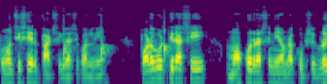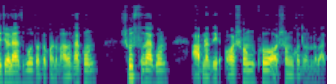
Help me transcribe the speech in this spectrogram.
পঁচিশের বার্ষিক রাশিফল নিয়ে। পরবর্তী রাশি, মকর রাশি নিয়ে আমরা খুব শীঘ্রই চলে আসব। ততক্ষণ ভালো থাকুন, সুস্থ থাকুন। আপনাদের অসংখ্য অসংখ্য ধন্যবাদ।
